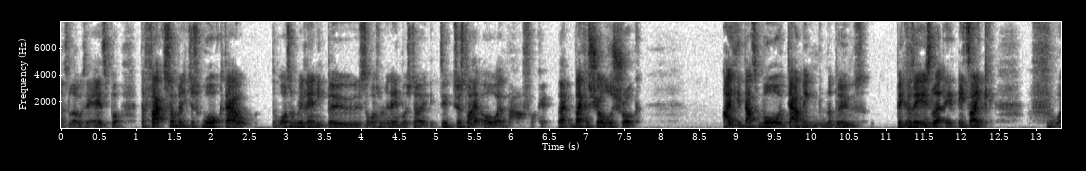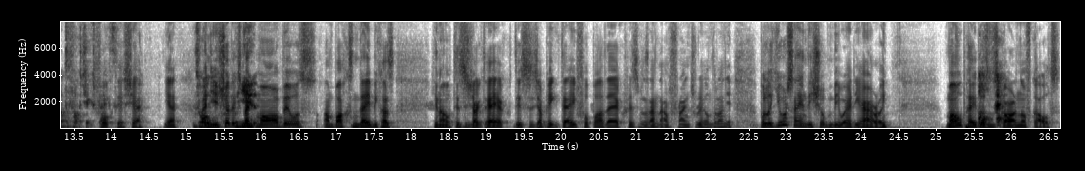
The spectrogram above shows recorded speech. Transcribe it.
as low as it is. But the fact somebody just walked out, there wasn't really any booze, there wasn't really much. No, it did just like, oh, well, ah, fuck it, like like a shoulder shrug. I think that's more damning than the mm. booze because it is like it's like, what the fuck do you expect? Fuck this, yeah, yeah. And you should expect you- more bills on Boxing Day because you know this is your day. This is your big day, football day, Christmas, and, and Frank's it on you. But like you're saying, they shouldn't be where they are, right? Maupay oh, doesn't Okay. score enough goals.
